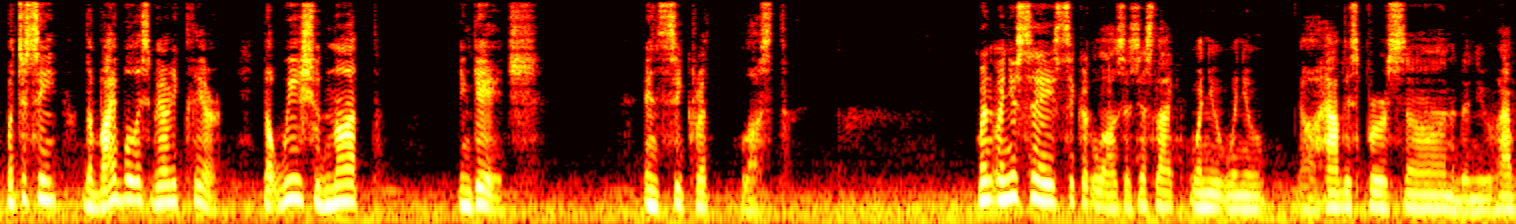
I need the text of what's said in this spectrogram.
But you see, the Bible is very clear that we should not engage in secret lust. When, when you say secret lust, it's just like when you when you uh, have this person and then you have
